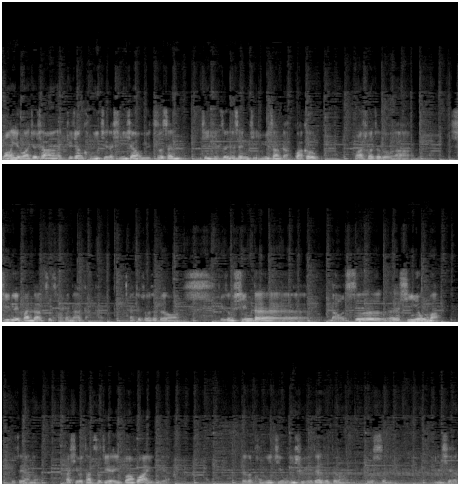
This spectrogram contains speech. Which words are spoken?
网友啊，就像就将孔乙己的形象与自身进行人生境遇上的挂钩，发出这种啊戏谑般的自嘲般的感慨。啊，就说这种一种新的老词呃新用嘛，就这样的。他写了他自己的一段话一点，叫做孔乙己文学的这种故事，引起了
